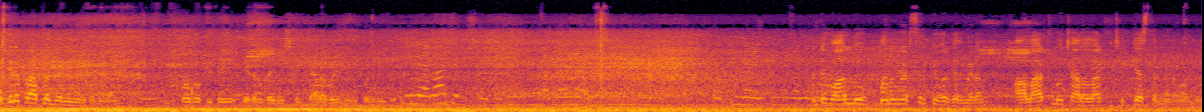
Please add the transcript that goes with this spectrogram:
దగ్గర ప్రాబ్లం జరిగింది అనుకో మేడం పోగొప్పితే ఏదైనా బై మిస్టేక్ తేడా పడింది అనుకోండి. అంటే వాళ్ళు మన నర్సరీకి ఇవ్వరు కదా మేడం ఆ లాట్లో చాలా లాట్లు చెక్ చేస్తారు మేడం వాళ్ళు.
